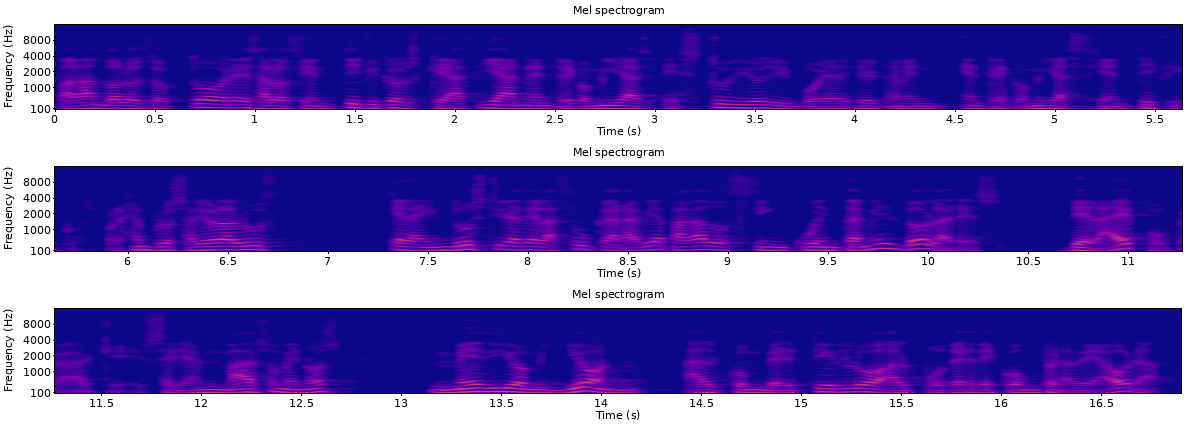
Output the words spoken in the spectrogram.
pagando a los doctores, a los científicos que hacían, entre comillas, estudios, y voy a decir también, entre comillas, científicos. Por ejemplo, salió a la luz que la industria del azúcar había pagado 50.000 dólares de la época, que serían más o menos medio millón al convertirlo al poder de compra de ahora,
